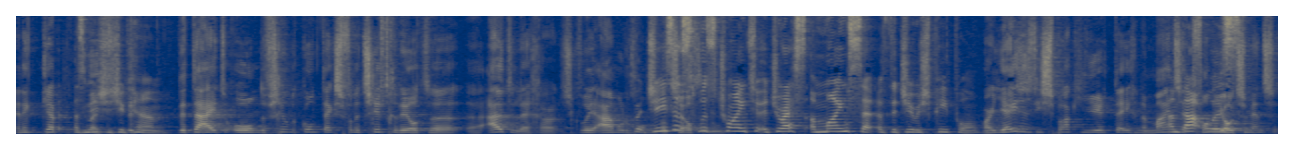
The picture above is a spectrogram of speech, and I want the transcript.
En ik heb as niet much as you de, can. de tijd om de verschillende contexten van het schriftgedeelte eh, uit te leggen. Dus ik wil je aanmoedigen But om dat Jesus zelf te doen. trying to address a mindset of the Jewish people. Maar Jezus die sprak hier tegen een mindset van de was- Joodse mensen.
